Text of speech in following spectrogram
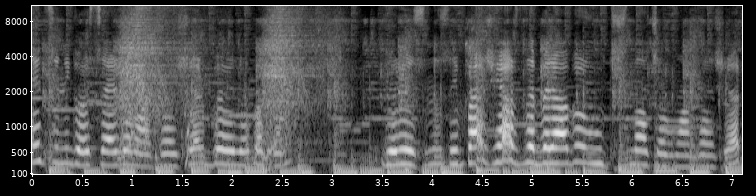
hepsini göstereceğim arkadaşlar. Böyle bakın. Görüyorsunuz. Hiper şarjla beraber ultisini açalım arkadaşlar.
